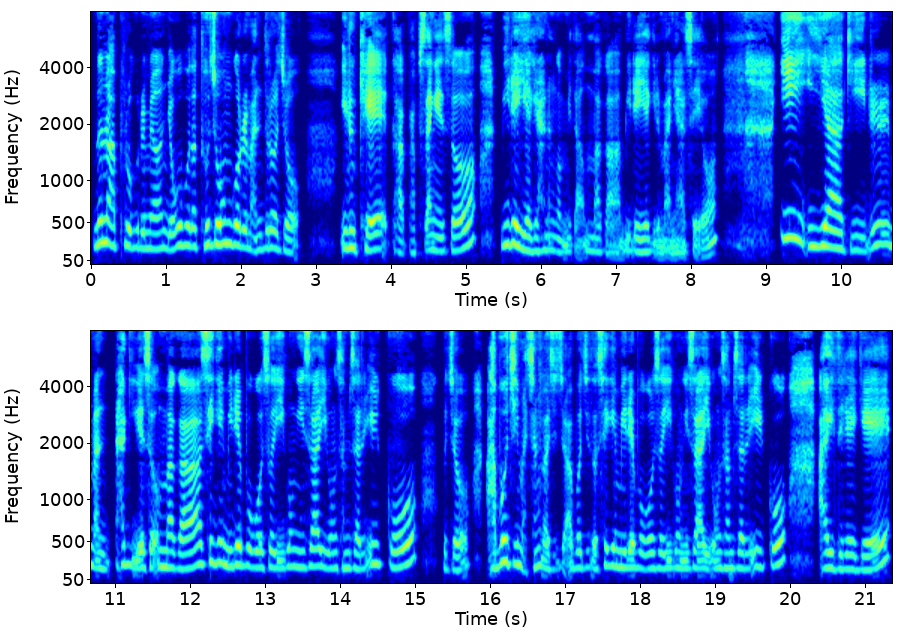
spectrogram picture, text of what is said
너는 앞으로 그러면 요거보다 더 좋은 거를 만들어줘 이렇게 밥상에서 미래 이야기를 하는 겁니다. 엄마가 미래 이야기를 많이 하세요. 이 이야기를 하기 위해서 엄마가 세계 미래 보고서 2024, 2034를 읽고 그죠? 아버지 마찬가지죠. 아버지도 세계 미래 보고서 2024, 2034를 읽고 아이들에게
